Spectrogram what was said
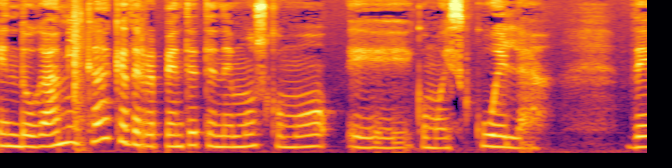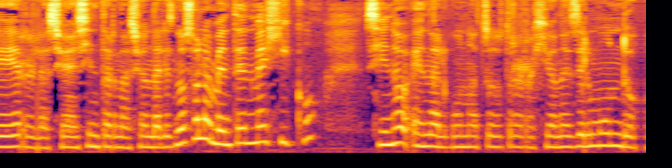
endogámica que de repente tenemos como, eh, como escuela de relaciones internacionales, no solamente en México, sino en algunas otras regiones del mundo.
